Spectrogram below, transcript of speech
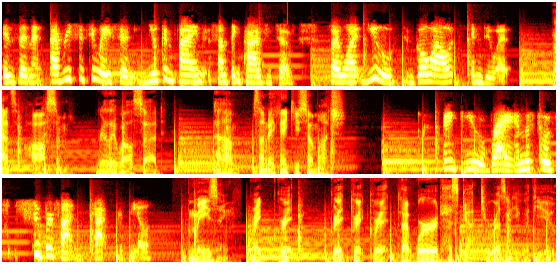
is that in every situation, you can find something positive. So I want you to go out and do it. That's awesome. Really well said. Um, Sunday, thank you so much. Thank you, Brian. This was super fun to talk with you. Amazing, right? Grit, grit, grit, grit. That word has got to resonate with you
